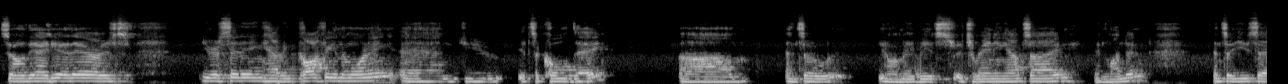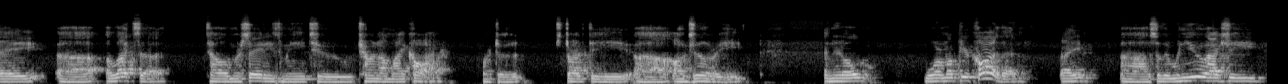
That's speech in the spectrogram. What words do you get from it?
So the idea there is you're sitting having coffee in the morning, and you it's a cold day, um, and so you know maybe it's it's raining outside in London, and so you say uh, Alexa, tell Mercedes me to turn on my car or to start the uh, auxiliary heat and it'll warm up your car then, right? Uh, so that when you actually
